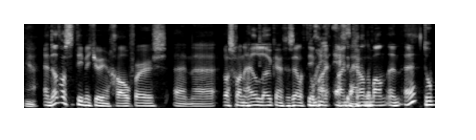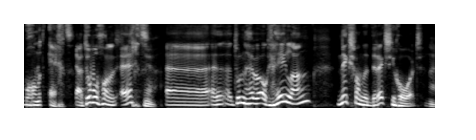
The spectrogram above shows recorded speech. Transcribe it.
Ja. En dat was het team met Jurjen Govers. En eh, het was gewoon een heel leuk en gezellig team. Toen ging het echt. En, hè? Toen begon het echt. Ja, toen begon het echt. Ja. Eh, en, en toen hebben we ook heel lang niks van de directie gehoord. Nee.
